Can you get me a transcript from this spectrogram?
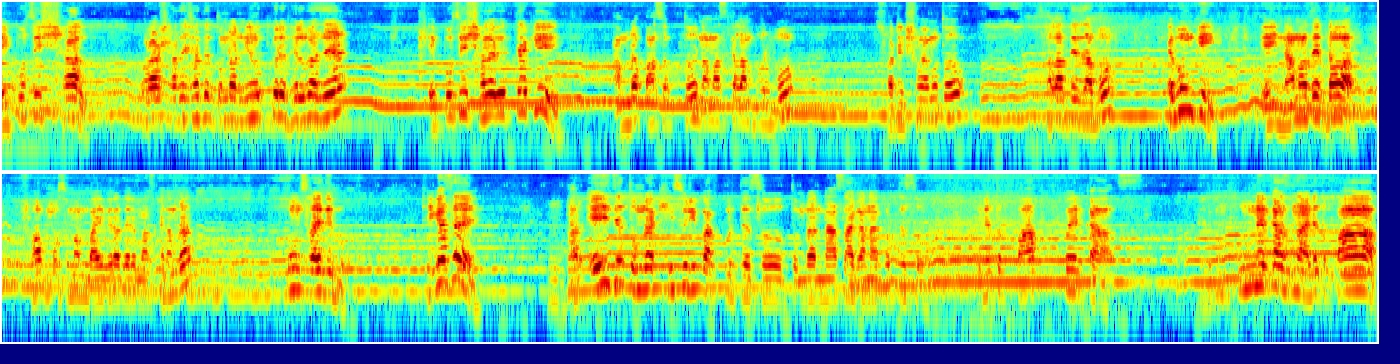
এই পঁচিশ সাল করার সাথে সাথে তোমরা নিয়োগ করে ফেলবা যে এই পঁচিশ সালের ভিতরে কি? আমরা পাঁচ অক্ত নামাজ কালাম পড়ব, সঠিক সময় মতো সালাতে যাব এবং কি এই নামাজের দাওয়াত সব মুসলমান ভাই বেরাদের মাঝখানে আমরা পৌঁছায় দিব। ঠিক আছে? আর এই যে তোমরা খিচুড়ি পাক করতেছো, তোমরা নাচা গানা করতেছো, এটা তো পাপের কাজ। পুণ্যের কাজ না, এটা তো পাপ।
